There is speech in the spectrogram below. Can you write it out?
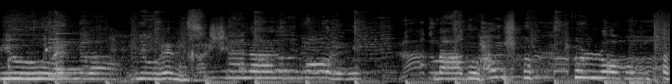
유행가 유행가 신나는 노래 나도 한번 불러본다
